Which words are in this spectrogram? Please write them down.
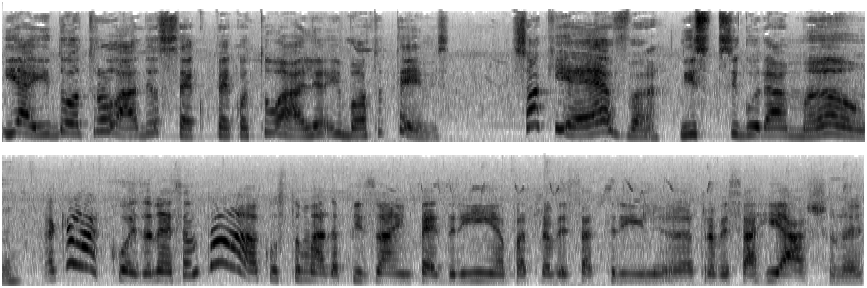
e aí do outro lado eu seco o pé com a toalha e boto o tênis". Só que Eva, nisso de segurar a mão, aquela coisa, né? Você não tá acostumada a pisar em pedrinha para atravessar trilha, atravessar riacho, né?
